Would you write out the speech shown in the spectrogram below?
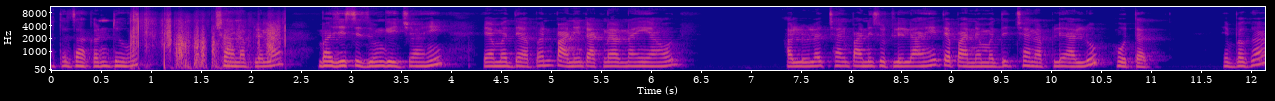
आता झाकण ठेवून छान आपल्याला भाजी शिजवून घ्यायची आहे. यामध्ये आपण पाणी टाकणार नाही आहोत. आलूला छान पाणी सुटलेलं आहे. त्या पाण्यामध्ये छान आपले आलू होतात. हे बघा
